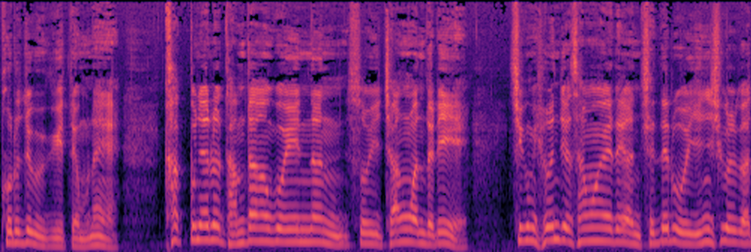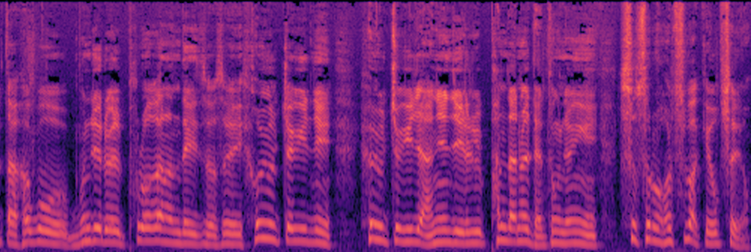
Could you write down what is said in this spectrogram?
벌어지고 있기 때문에 각 분야를 담당하고 있는 소위 장관들이 지금 현재 상황에 대한 제대로 인식을 갖다 하고 문제를 풀어가는 데 있어서 효율적이지 효율적이지 아닌지를 판단을 대통령이 스스로 할 수밖에 없어요.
